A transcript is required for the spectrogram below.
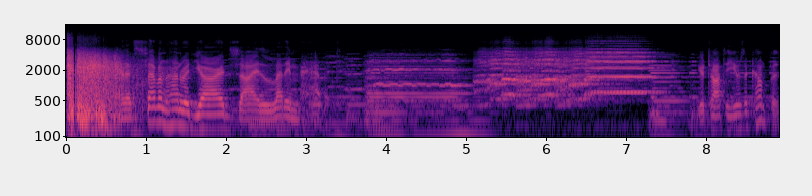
And at 700 yards, I let him have it. You're taught to use a compass,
